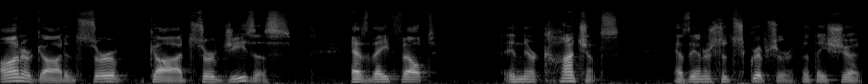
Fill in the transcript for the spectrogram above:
honor God and serve God serve Jesus as they felt in their conscience as they understood scripture that they should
